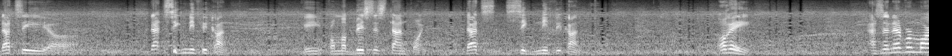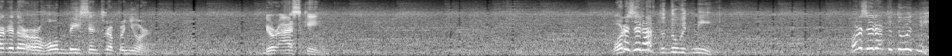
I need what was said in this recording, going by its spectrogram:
that's a uh, that's significant. Okay, from a business standpoint, that's significant. Okay, as an ever marketer or home-based entrepreneur, you're asking, what does it have to do with me? What does it have to do with me?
